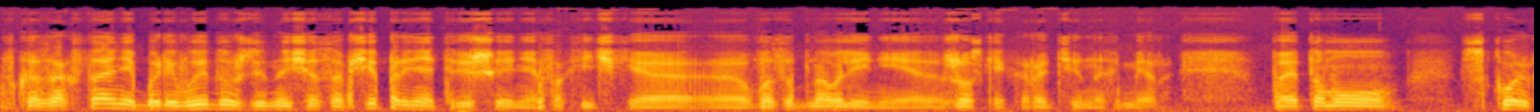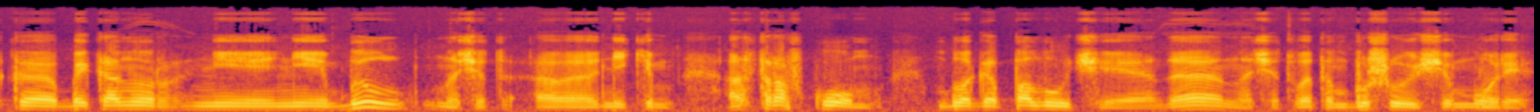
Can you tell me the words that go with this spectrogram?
в Казахстане были вынуждены сейчас вообще принять решение фактически о возобновлении жестких карантинных мер. Поэтому сколько Байконур не, не был значит, а, неким островком благополучия да, значит, в этом бушующем море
